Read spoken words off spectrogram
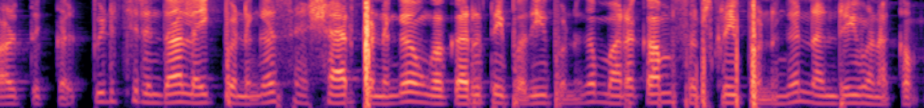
வாழ்த்துக்கள். பிடிச்சிருந்தால் லைக் பண்ணுங்கள் ஷேர் பண்ணுங்கள் உங்கள் கருத்தை பதிவு பண்ணுங்கள் மறக்காமல் சப்ஸ்கிரைப் பண்ணுங்கள் நன்றி வணக்கம்.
